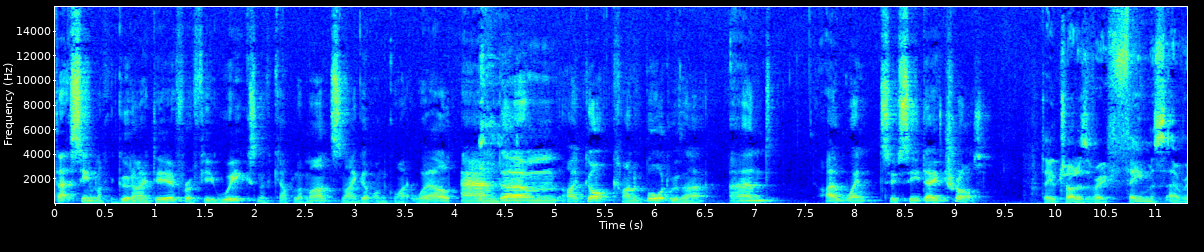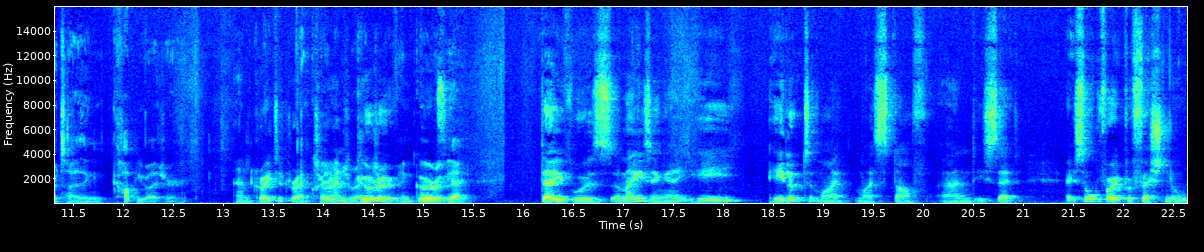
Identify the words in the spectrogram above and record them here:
that seemed like a good idea for a few weeks and a couple of months, and I got on quite well. And um, I got kind of bored with that, and I went to see Dave Trott. Dave Trott is a very famous advertising copywriter and creative director and, creative director. guru. And guru, yeah. Dave was amazing. eh? He he looked at my, my stuff and he said, "It's all very professional,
